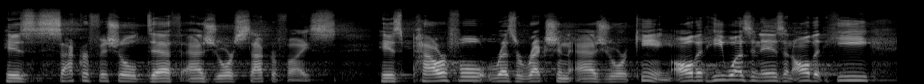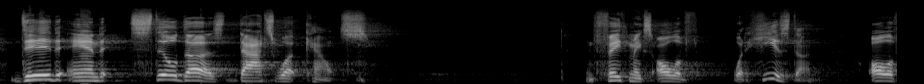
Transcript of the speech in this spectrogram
his sacrificial death as your sacrifice, his powerful resurrection as your king, all that he was and is, and all that he did and still does, that's what counts. And faith makes all of what he has done, all of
